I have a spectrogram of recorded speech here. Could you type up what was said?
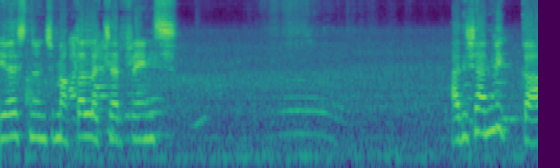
యుఎస్ నుంచి మక్కలు వచ్చారు ఫ్రెండ్స్ అది షన్విక్కా?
